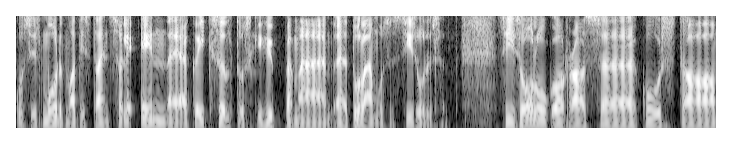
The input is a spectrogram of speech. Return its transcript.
kus siis murdmaadistants oli enne ja kõik sõltuski hüppemäe tulemusest sisuliselt, siis olukorras, kus ta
